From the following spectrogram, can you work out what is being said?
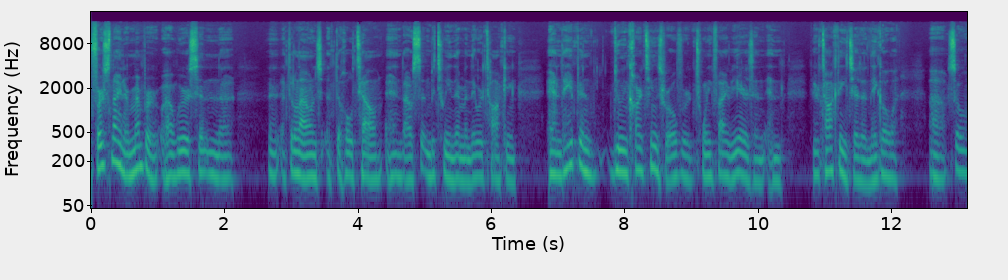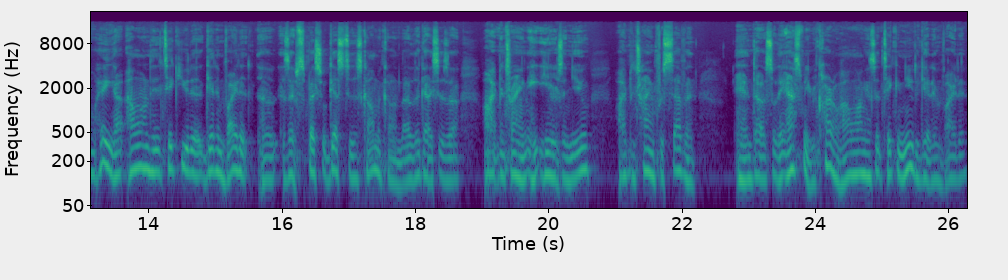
first night, I remember uh, we were sitting uh, at the lounge at the hotel, and I was sitting between them, and they were talking. And they've been doing cartoons for over 25 years and, and they're talking to each other and they go uh, so hey how long did it take you to get invited uh, as a special guest to this comic-con? The other guy says uh, oh i've been trying eight years and you i've been trying for seven. And uh, so they asked me ricardo how long has it taken you to get invited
